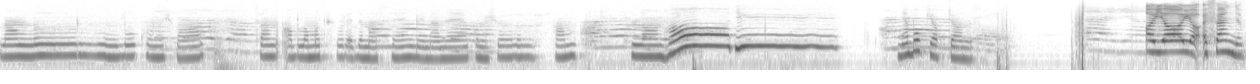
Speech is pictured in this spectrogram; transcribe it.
Lanlı konuşma. Sen ablama küfür edemezsin. Bilmem ne konuşuyorsam falan. Hadi. Ne bok yapacağınız? Ay ya efendim.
